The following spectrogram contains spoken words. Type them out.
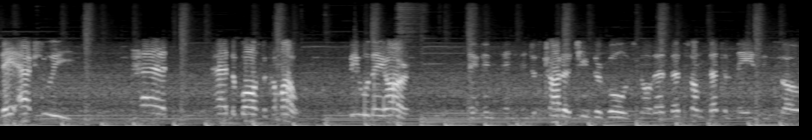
they actually had had the balls to come out, be who they are, and, and, and, just try to achieve their goals. You know, that that's some that's amazing. So,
